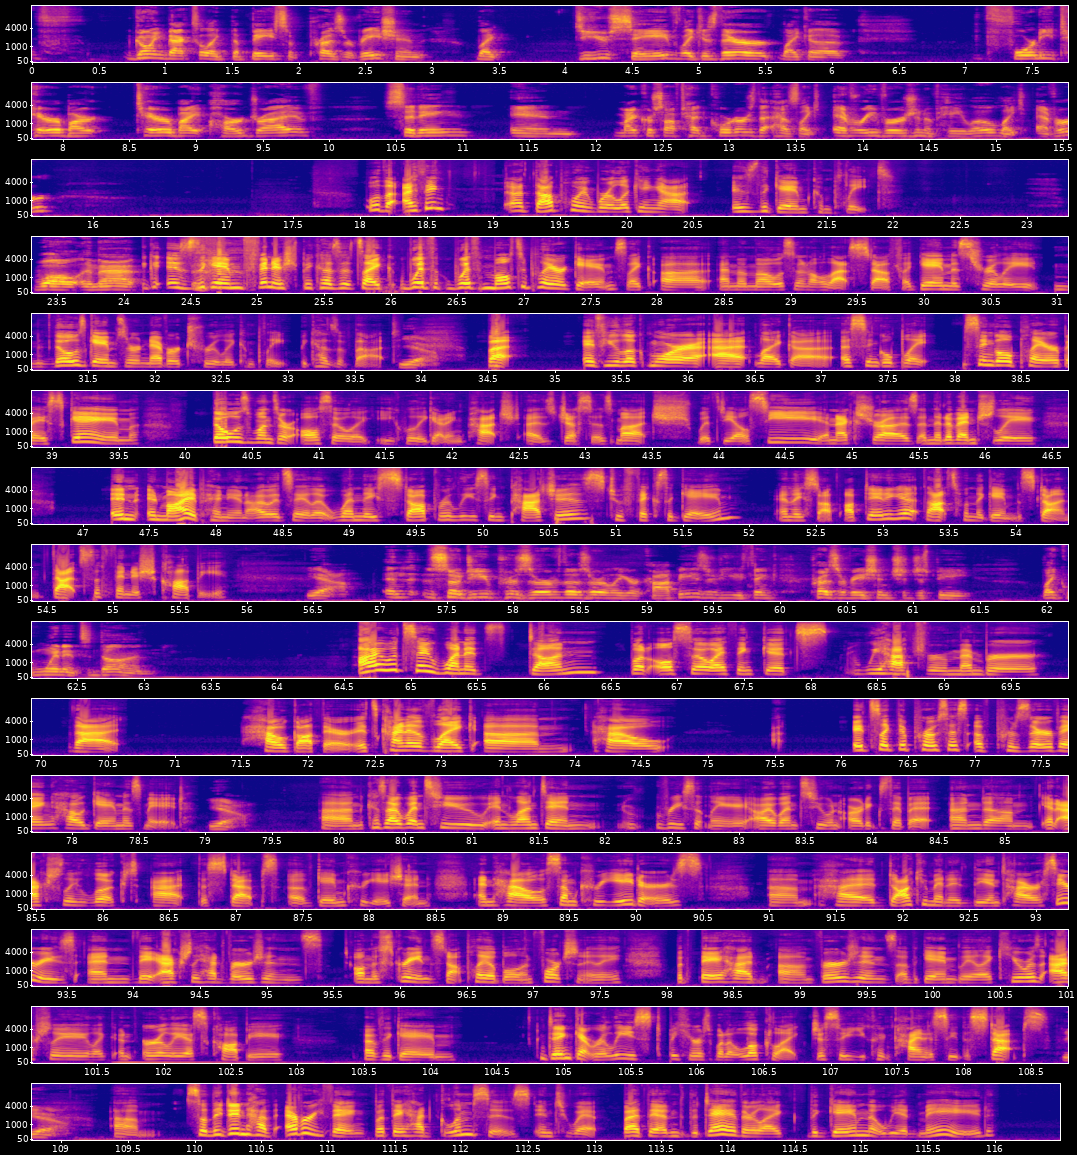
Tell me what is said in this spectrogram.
f- going back to like the base of preservation like do you save? Like is there like a 40 terabyte terabyte hard drive sitting in Microsoft headquarters that has like every version of Halo like ever? Well, the, I think at that point we're looking at is the game complete? Well, and that is the game finished because it's like with with multiplayer games like uh MMOs and all that stuff. A game is truly those games are never truly complete because of that. Yeah. But if you look more at like a, a single play single player based game, those ones are also like equally getting patched as just as much with DLC and extras and then eventually in in my opinion, I would say that when they stop releasing patches to fix a game and they stop updating it, that's when the game is done. That's the finished copy. Yeah. And so do you preserve those earlier copies or do you think preservation should just be like when it's done? I would say when it's done, but also I think it's we have to remember that how it got there. It's kind of like um, how it's like the process of preserving how a game is made. Yeah. Because um, I went to in London recently, I went to an art exhibit, and um, it actually looked at the steps of game creation and how some creators um, had documented the entire series, and they actually had versions on the screens, not playable, unfortunately, but they had um, versions of the game. Like here was actually like an earliest copy of the game didn't get released, but here's what it looked like, just so you can kind of see the steps. Yeah. Um, so they didn't have everything, but they had glimpses into it. But at the end of the day, they're like, the game that we had made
